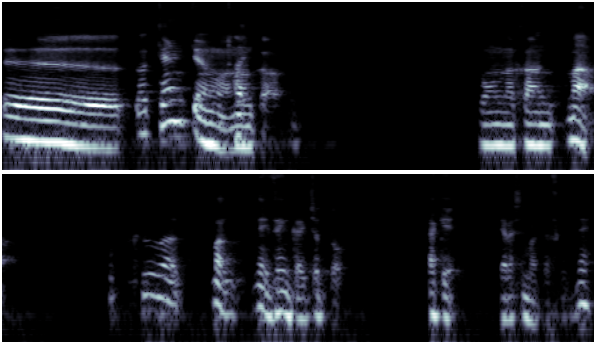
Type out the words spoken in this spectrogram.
えー、ケンケンはなんか、どんな感じ、ま僕は、まあね、前回ちょっとだけやらせてもらったんですけどね。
